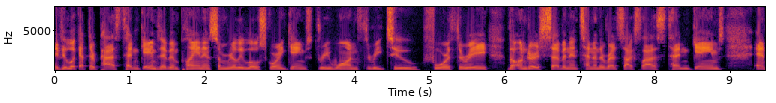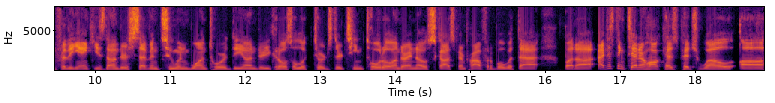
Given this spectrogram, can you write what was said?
if you look at their past 10 games, they've been playing in some really low scoring games 3 1, 3 2, 4 3. The under is 7 and 10 in the Red Sox last 10 games. And for the Yankees, the under seven, two, and one toward the under. You could also look towards their team total under. I know Scott's been profitable with that, but uh, I just think Tanner Houck has pitched well uh,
